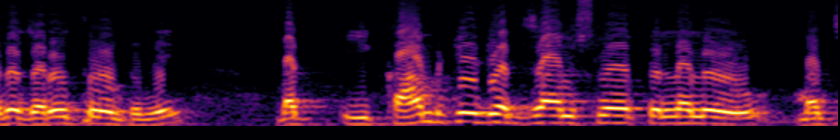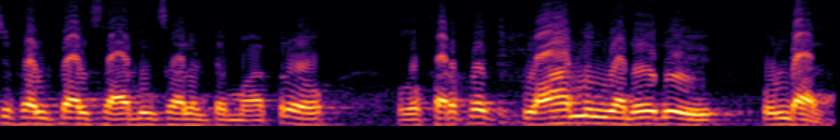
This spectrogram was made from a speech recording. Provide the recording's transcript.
ఏదో జరుగుతూ ఉంటుంది. బట్ ఈ కాంపిటేటివ్ ఎగ్జామ్స్లో పిల్లలు మంచి ఫలితాలు సాధించాలంటే మాత్రం ఒక పర్ఫెక్ట్ ప్లానింగ్ అనేది ఉండాలి.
